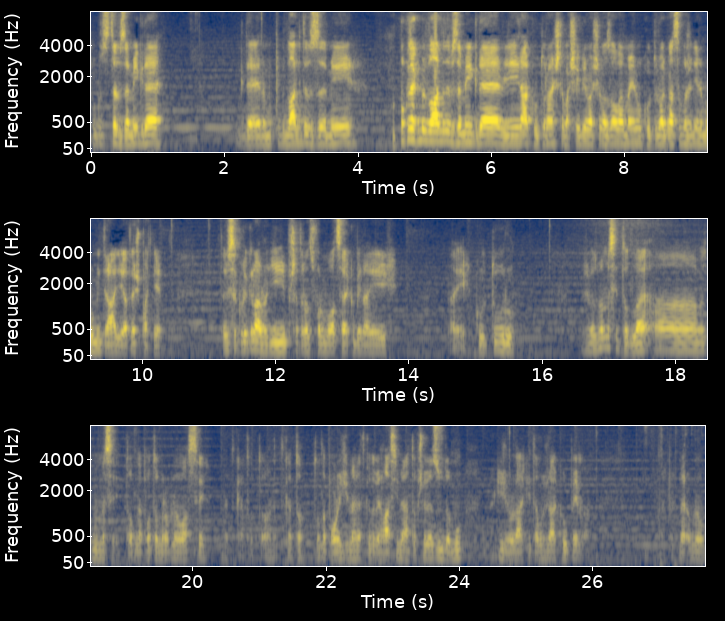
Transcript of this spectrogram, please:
pokud jste v zemi, kde, kde, nebo pokud vládnete v zemi, pokud jakoby vládnete v zemi, kde je jiná kultura než ta vaše, kde vaše vazalové mají jinou kulturu, tak vás samozřejmě nebudou mít rádi a to je špatně. Takže se kolikrát hodí přetransformovat se jakoby na jejich, na jejich kulturu. Takže vezmeme si tohle a vezmeme si tohle potom rovnou asi. Hnedka toto, hnedka to, tohle položíme, hnedka to vyhlásíme, já to přivezu z domu. Taky žoldáky tam možná koupím a tak pojďme rovnou.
